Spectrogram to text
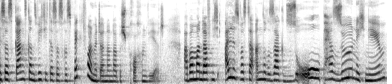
ist das ganz, ganz wichtig, dass das respektvoll miteinander besprochen wird. Aber man darf nicht alles, was der andere sagt, so persönlich nehmen,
